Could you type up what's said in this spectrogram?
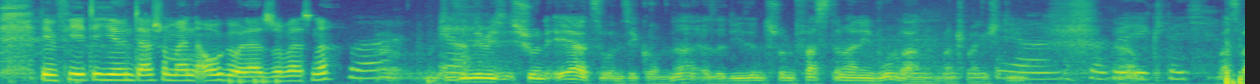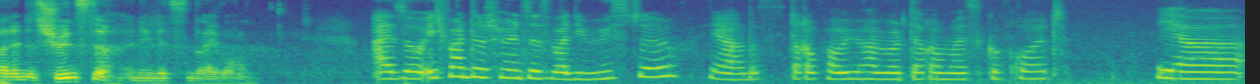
Dem fehlte hier und da schon mal ein Auge oder sowas, ne? Ja. Die ja. sind nämlich schon eher zu uns gekommen, ne? Also die sind schon fast immer in den Wohnwagen manchmal gestiegen. Ja, das war sehr ja. eklig. Was war denn das Schönste in den letzten drei Wochen? Also ich fand das Schönste, es war die Wüste. Ja, das, darauf haben wir uns auch am meisten gefreut. Ja,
